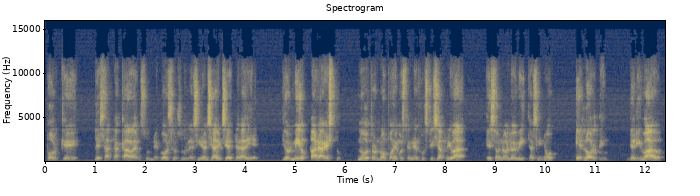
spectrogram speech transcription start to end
porque les atacaban sus negocios, sus residencias, etcétera, dije, Dios mío, para esto nosotros no podemos tener justicia privada. Eso no lo evita sino el orden derivado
